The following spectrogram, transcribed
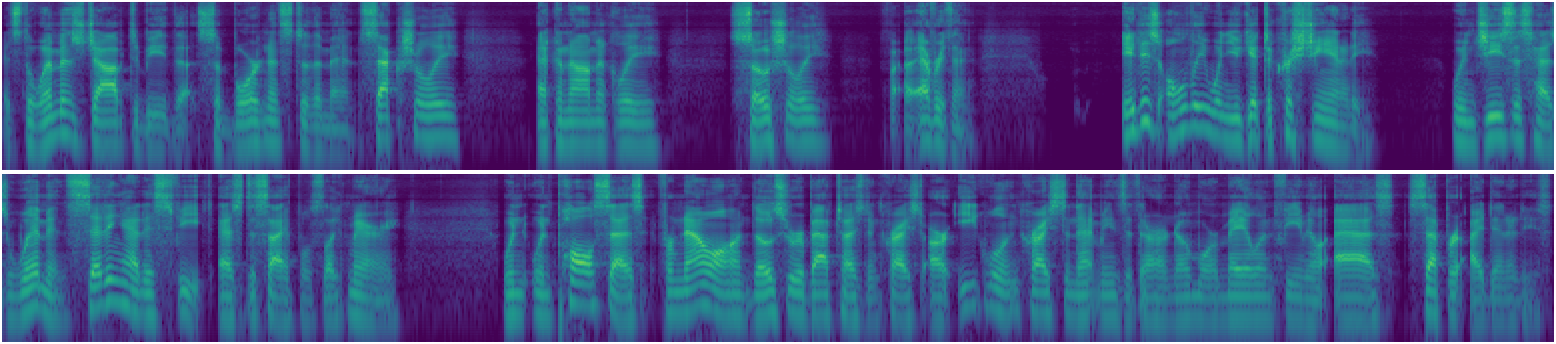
It's the women's job to be the subordinates to the men, sexually, economically, socially, everything. It is only when you get to Christianity, when Jesus has women sitting at his feet as disciples like Mary, when, when Paul says, from now on, those who are baptized in Christ are equal in Christ, and that means that there are no more male and female as separate identities.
